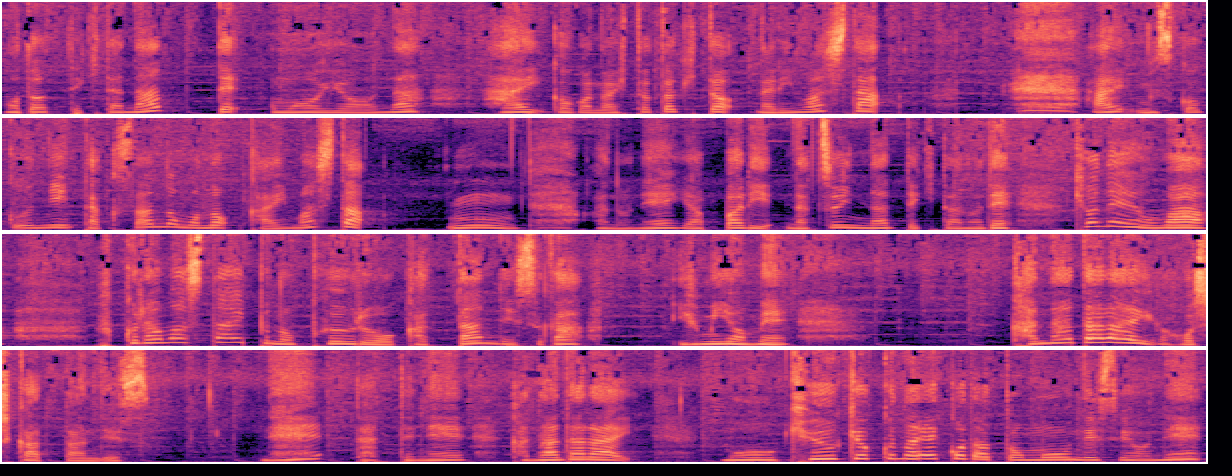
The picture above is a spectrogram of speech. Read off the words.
戻ってきたなって思うようなはい午後のひとときとなりました。はい息子くんにたくさんのもの買いました。うん。あのねやっぱり夏になってきたので去年は膨らますタイプのプールを買ったんですが弓嫁金だらいが欲しかったんです。ねだってね金だらいもう究極なエコだと思うんですよね。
